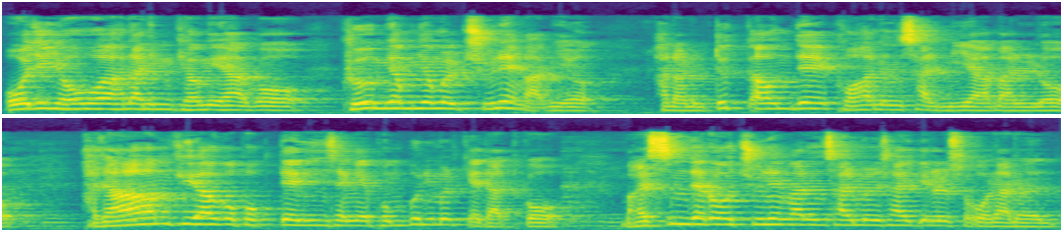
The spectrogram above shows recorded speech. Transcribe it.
오직 여호와 하나님 경외하고 그 명령을 준행하며 하나님 뜻 가운데 거하는 삶이야말로 가장 귀하고 복된 인생의 본분임을 깨닫고 말씀대로 준행하는 삶을 살기를 소원하는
